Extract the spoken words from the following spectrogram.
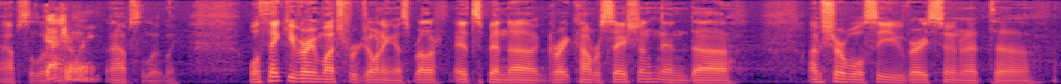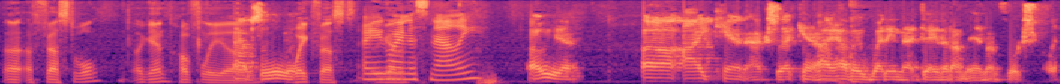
Absolutely. Definitely. Absolutely. Well, thank you very much for joining us, brother. It's been a great conversation, and uh, I'm sure we'll see you very soon at uh, a a festival again. Hopefully, uh, Absolutely. Wakefest. Are you again. going to Snally? Oh yeah. Uh, I can't actually. I can't. I have a wedding that day that I'm in, unfortunately.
